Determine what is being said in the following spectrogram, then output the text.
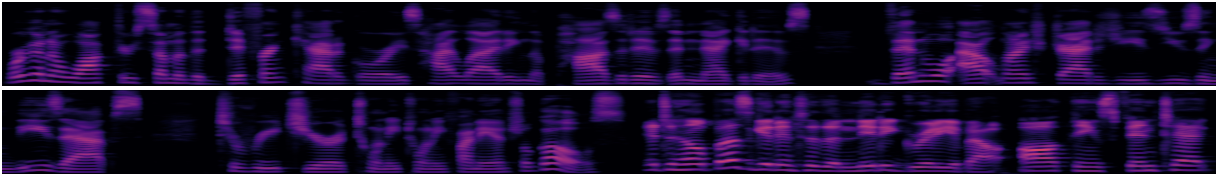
We're going to walk through some of the different categories, highlighting the positives and negatives. Then we'll outline strategies using these apps to reach your 2020 financial goals. And to help us get into the nitty gritty about all things fintech,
